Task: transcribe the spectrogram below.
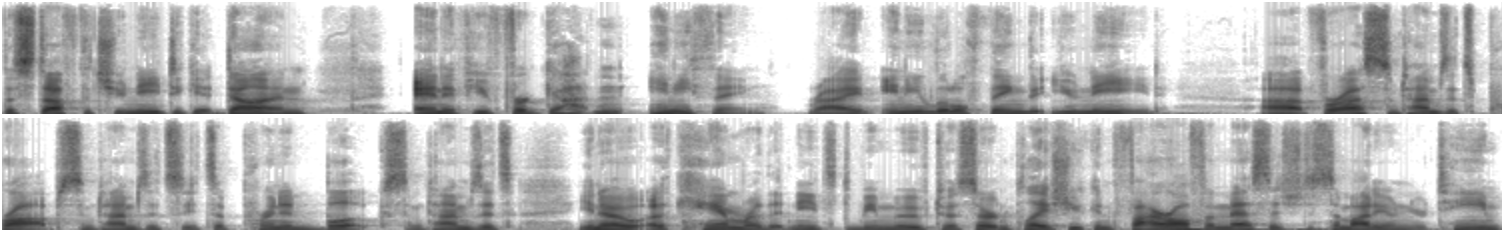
the stuff that you need to get done. And if you've forgotten anything, right, any little thing that you need, uh, for us, sometimes it's props. Sometimes it's it's a printed book. Sometimes it's you know a camera that needs to be moved to a certain place. You can fire off a message to somebody on your team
